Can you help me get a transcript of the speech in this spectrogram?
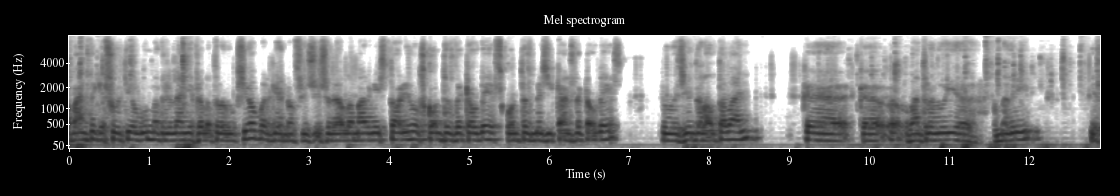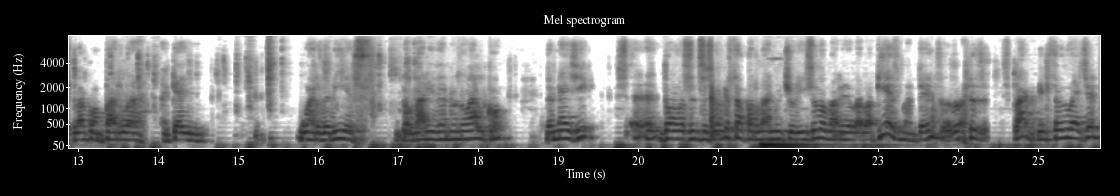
abans de que surti algun madrileny a fer la traducció, perquè no sé si sabeu l'amarga història dels contes de Caldés, contes mexicans de Caldés, de la gent de l'Alta Vall, que, que el van traduir a, Madrid, i esclar, quan parla aquell guardavies del barri de Nonoalco, de Mèxic, eh, dona la sensació que està parlant un xoriço del barri de Lavapiés, m'entens? Esclar, ells tradueixen,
